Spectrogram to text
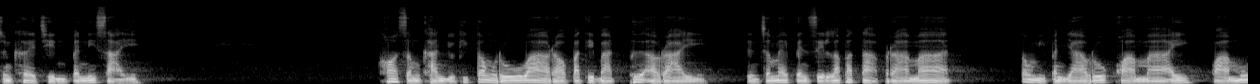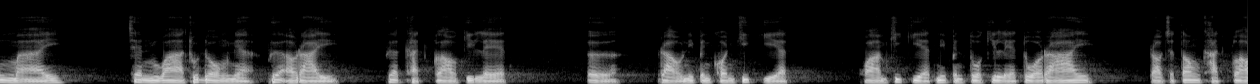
จนเคยชินเป็นนิสัย ข้อสำคัญอยู่ที่ต้องรู้ว่าเราปฏิบัติเพื่ออะไร จึงจะไม่เป็นศิลปตะปรามาต ต้องมีปัญญารู้ความหมาย ความมุ่งหมาย เช่นว่าทุดงเนี่ยเพื่ออะไร เพื่อขัดเกลากิเลส เออ เรานี่เป็นคนขี้เกียจ ความขี้เกียจนี่เป็นตัวกิเลสตัวร้าย เราจะต้องขัดเกลา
